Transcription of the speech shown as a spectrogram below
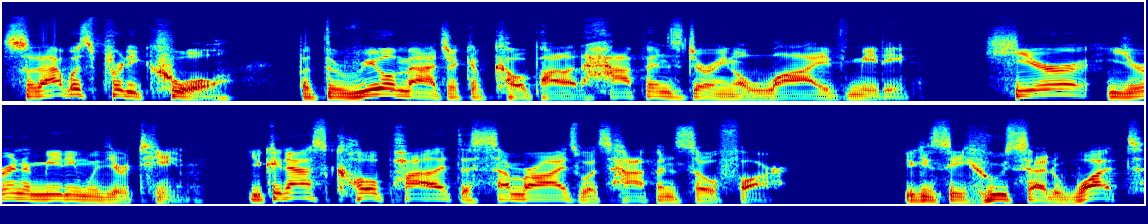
So that was pretty cool, but the real magic of Copilot happens during a live meeting. Here, you're in a meeting with your team. You can ask Copilot to summarize what's happened so far. You can see who said what,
